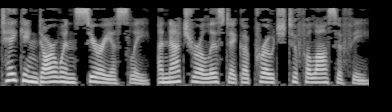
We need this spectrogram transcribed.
Taking Darwin Seriously, A Naturalistic Approach to Philosophy.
